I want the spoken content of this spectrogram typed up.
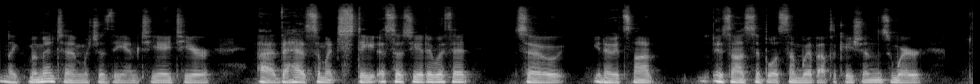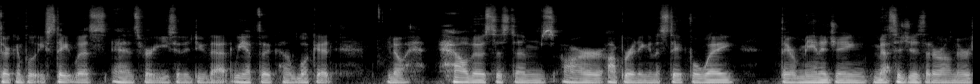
like Momentum, which is the MTA tier, uh, that has so much state associated with it. So you know, it's not it's not as simple as some web applications where they're completely stateless and it's very easy to do that. We have to kind of look at, you know, how those systems are operating in a stateful way. They're managing messages that are on their,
